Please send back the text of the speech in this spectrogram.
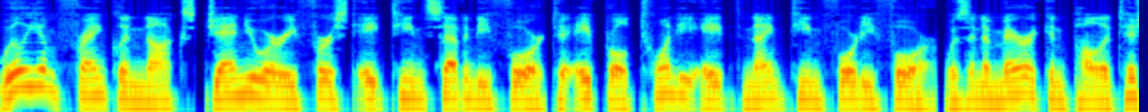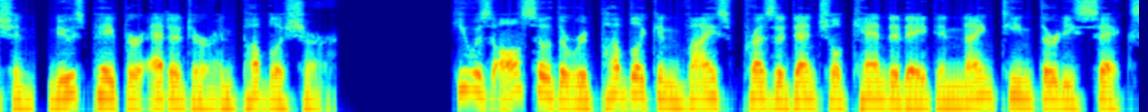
William Franklin Knox January 1, 1874 to April 28, 1944 was an American politician, newspaper editor and publisher. He was also the Republican vice presidential candidate in 1936,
